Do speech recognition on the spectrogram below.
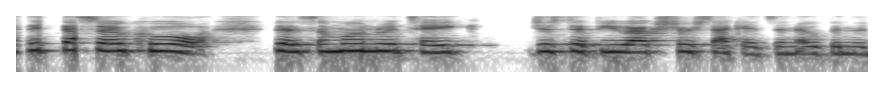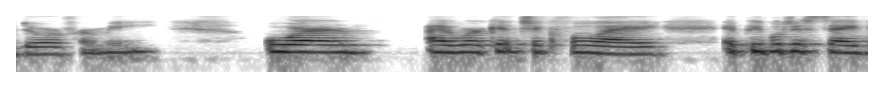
I think that's so cool that someone would take just a few extra seconds and open the door for me. Or I work at Chick fil A, if people just say,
